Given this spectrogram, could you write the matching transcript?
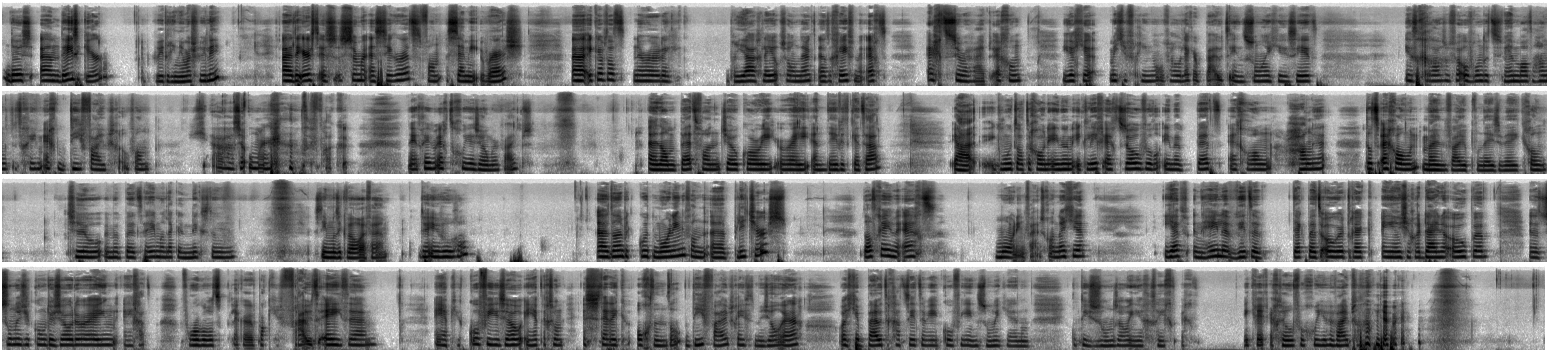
Dus deze keer heb ik weer drie nummers voor jullie. Uh, de eerste is Summer and Cigarettes van Sammy Rash. Uh, ik heb dat nummer denk ik drie jaar geleden of zo ontdekt. En het geeft me echt, echt summer vibes. Echt gewoon die dat je met je vrienden of zo lekker buiten in het zonnetje zit. In het gras of zo, of rond het zwembad hangt. Het geeft me echt die vibes gewoon van, ja, zomer. What the fuck. Nee, het geeft me echt goede zomervibes. En dan Bed van Joe Corey, Ray en David Guetta. Ja, ik moet dat er gewoon in doen. Ik lig echt zoveel in mijn bed en gewoon hangen. Dat is echt gewoon mijn vibe van deze week. Gewoon chill in mijn bed, helemaal lekker niks doen. Dus die moet ik wel even erin voegen. Uh, dan heb ik Good Morning van uh, Bleachers. Dat geeft me echt morning vibes. Gewoon dat je, je hebt een hele witte dekbed overtrek en je je gordijnen open. En het zonnetje komt er zo doorheen. En je gaat bijvoorbeeld lekker een pakje fruit eten. En je hebt je koffie zo. En je hebt echt zo'n aesthetic ochtend. Die vibes geeft het me zo erg. Als je buiten gaat zitten met je koffie in het zonnetje. En dan komt die zon zo in je gezicht. Echt. Ik kreeg echt zoveel goede vibes van.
